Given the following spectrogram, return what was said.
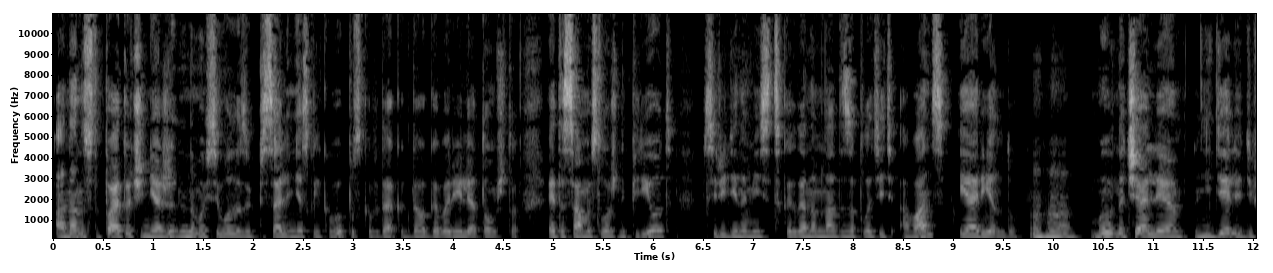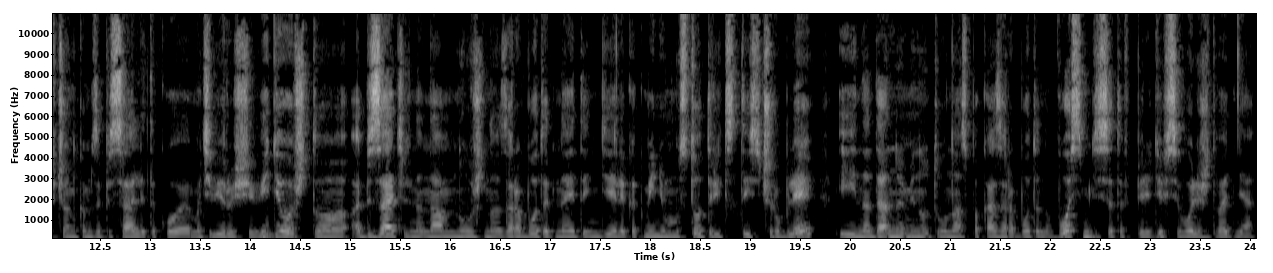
она наступает очень неожиданно. Мы всего записали несколько выпусков, да, когда говорили о том, что это самый сложный период, середина месяца, когда нам надо заплатить аванс и аренду. Угу. Мы в начале недели девчонкам записали такое мотивирующее видео, что обязательно нам нужно заработать на этой неделе как минимум 130 тысяч рублей, и на данную минуту у нас пока заработано 80, а впереди всего лишь два дня.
